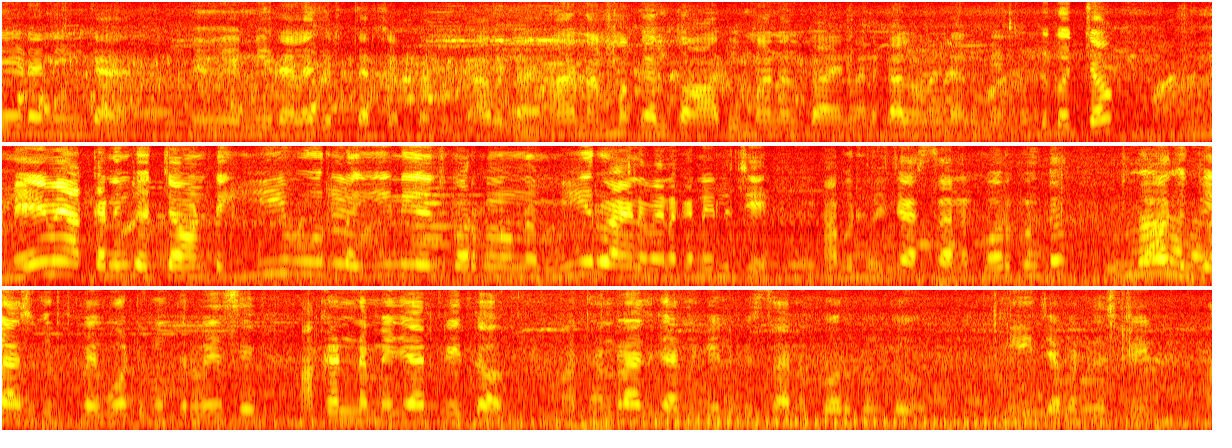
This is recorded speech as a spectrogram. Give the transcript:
చేయడానికి ఇంకా మేము మీరు ఎలా చెప్తారు చెప్పండి. కాబట్టి ఆ నమ్మకంతో అభిమానంతో ఆయన వెనకాల ఉండడానికి మేము ముందుకు వచ్చాం. మేమే అక్కడి నుంచి వచ్చామంటే ఈ ఊర్లో ఈ నియోజకవర్గంలో ఉన్న మీరు ఆయన వెనక నిలిచి అభివృద్ధి చేస్తారని కోరుకుంటూ రాజు క్లాస్ గుర్తుపై ఓటు ముద్ర వేసి అఖండ మెజారిటీతో మా ధనరాజు గారిని గెలిపిస్తారని కోరుకుంటూ ఈ జబర్దస్త్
